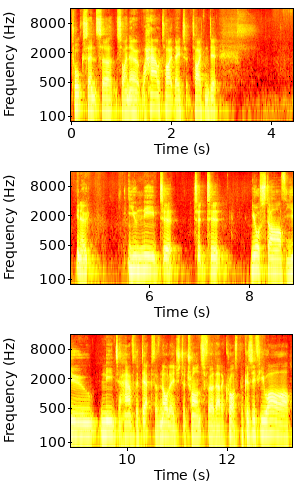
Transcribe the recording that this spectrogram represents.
torque sensor, so I know how tight they tightened it. You know, you need to, to, to your staff, you need to have the depth of knowledge to transfer that across. Because if you are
